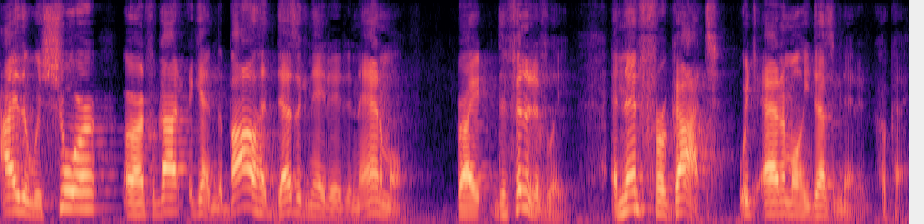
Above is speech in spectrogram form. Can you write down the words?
either was sure or I forgot. Again, the Baal had designated an animal, right, definitively, and then forgot which animal he designated. Okay.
